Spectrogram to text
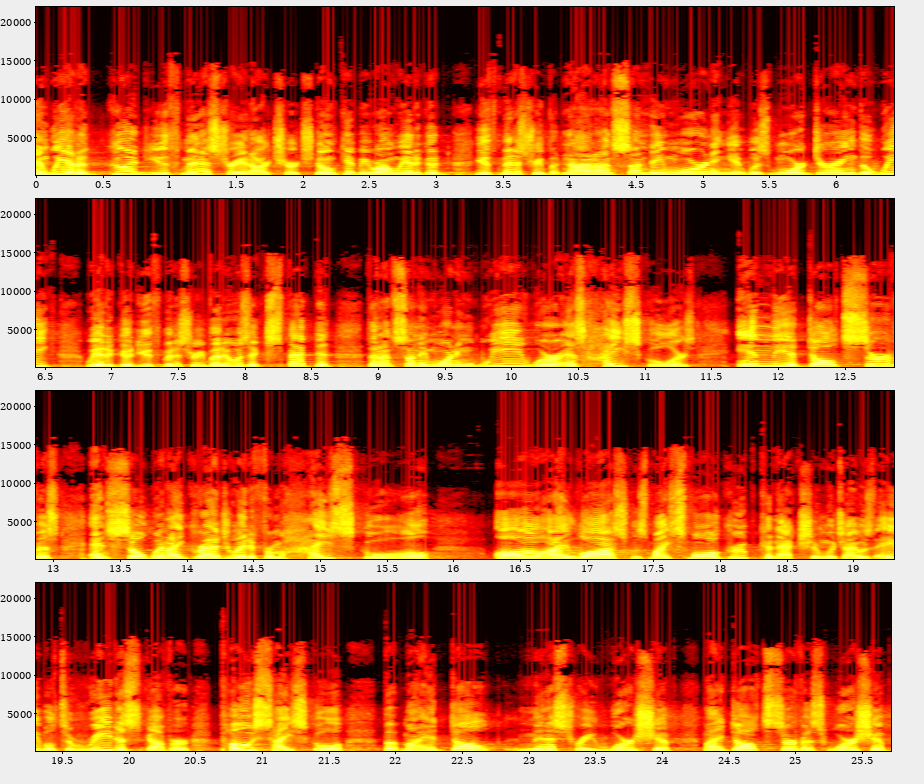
And we had a good youth ministry in our church. Don't get me wrong, we had a good youth ministry, but not on Sunday morning. It was more during the week we had a good youth ministry. But it was expected that on Sunday morning we were, as high schoolers, in the adult service. And so when I graduated from high school, all I lost was my small group connection, which I was able to rediscover post high school. But my adult ministry worship, my adult service worship,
